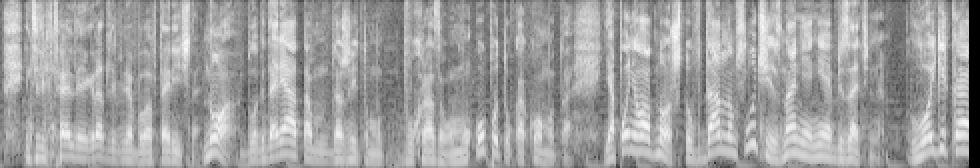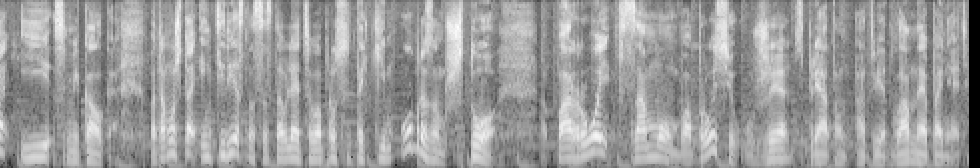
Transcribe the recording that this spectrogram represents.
Интеллектуальная игра для меня была вторична. Но благодаря там даже этому двухразовому опыту какому-то, я понял одно, что в данном случае знания не обязательно. Логика и смекалка. Потому что интересно составляются вопросы таким образом, что порой в самом вопросе уже спрятан ответ. Главное понять.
